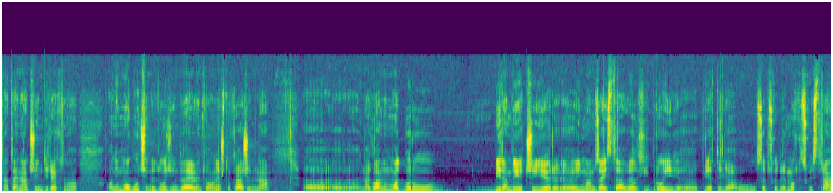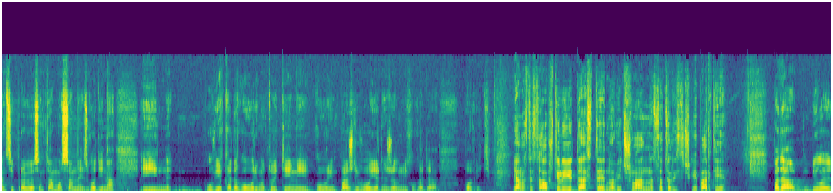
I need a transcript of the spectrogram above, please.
na taj način direktno onemogućen da dođem da eventualno nešto kažem na e, na glavnom odboru biram riječi jer e, imam zaista velikih broj e, prijatelja u Srpskoj demokratskoj stranci. Proveo sam tamo 18 godina i uvijek kada govorim o toj temi govorim pažljivo jer ne želim nikoga da povrijedim. Javno ste saopštili da ste novi član socijalističke partije? Pa da, bilo je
